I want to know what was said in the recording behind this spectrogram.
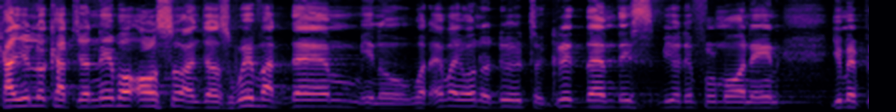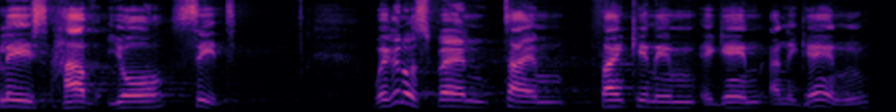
Can you look at your neighbor also and just wave at them? You know, whatever you want to do to greet them this beautiful morning, you may please have your seat. We're going to spend time thanking Him again and again.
